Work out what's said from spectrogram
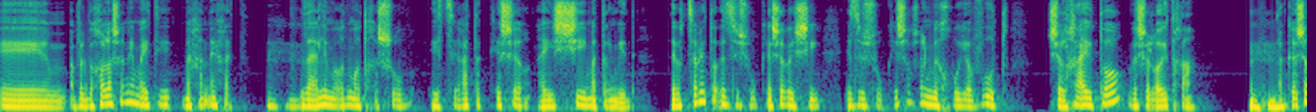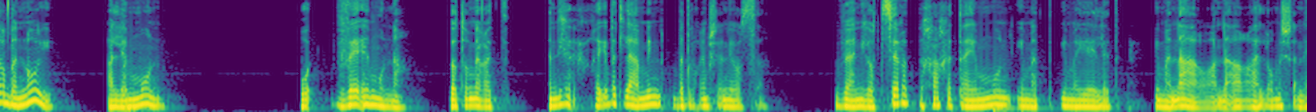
אמ, אבל בכל השנים הייתי מחנכת. זה היה לי מאוד מאוד חשוב, יצירת הקשר האישי עם התלמיד. אתה יוצר איתו איזשהו קשר אישי, איזשהו קשר של מחויבות שלך איתו ושלו איתך. הקשר בנוי על אמון ואמונה. זאת אומרת, אני חייבת להאמין בדברים שאני עושה. ואני יוצרת בכך את האמון עם, עם הילד, עם הנער או הנערה, לא משנה.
